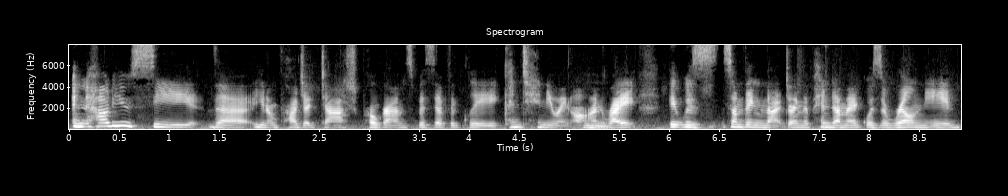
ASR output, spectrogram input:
And how do you see the, you know, Project Dash program specifically continuing on, Mm. right? It was something that during the pandemic was a real need,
